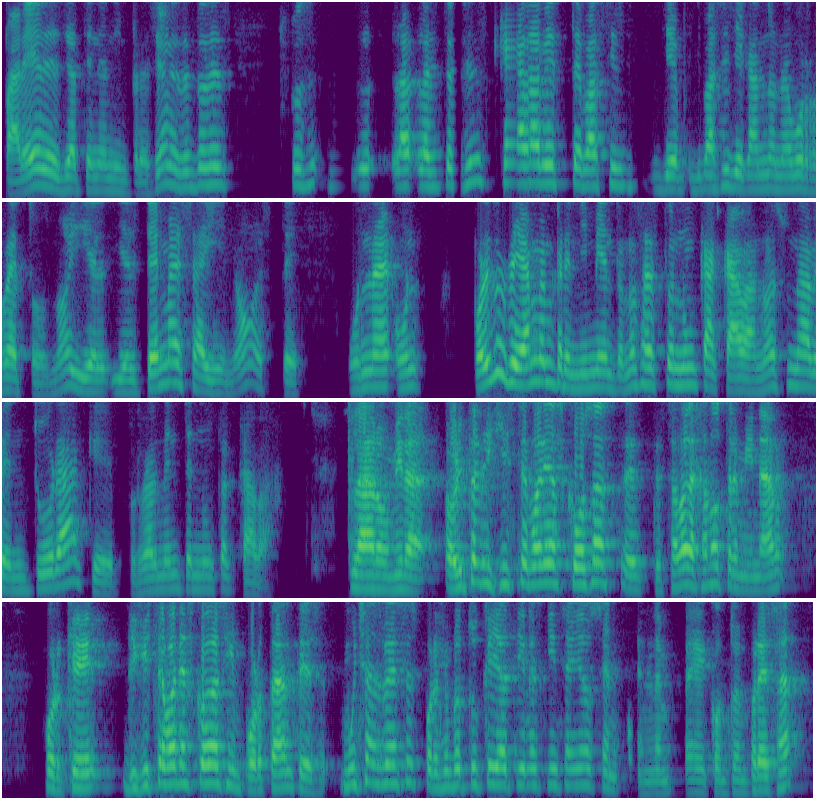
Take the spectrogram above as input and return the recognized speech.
paredes ya tienen impresiones, entonces pues la, situación es que cada vez te vas a ir, vas a ir llegando a nuevos retos, ¿no? Y el, y el tema es ahí, ¿no? Este, una, un, por eso se llama emprendimiento, ¿no? O sea, esto nunca acaba, ¿no? Es una aventura que pues, realmente nunca acaba. Claro, mira, ahorita dijiste varias cosas, te, estaba dejando terminar, porque dijiste varias cosas importantes. Muchas veces, por ejemplo, tú que ya tienes 15 años en, eh, con tu empresa,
